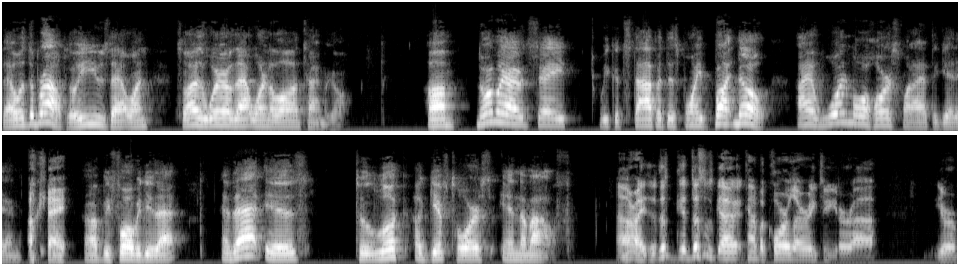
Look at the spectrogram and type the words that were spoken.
That was the brow. So he used that one. So I was aware of that one a long time ago. Um, normally I would say we could stop at this point, but no, I have one more horse one I have to get in Okay. uh, before we do that, and that is to look a gift horse in the mouth. All right. This this is uh, kind of a corollary to your uh, your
